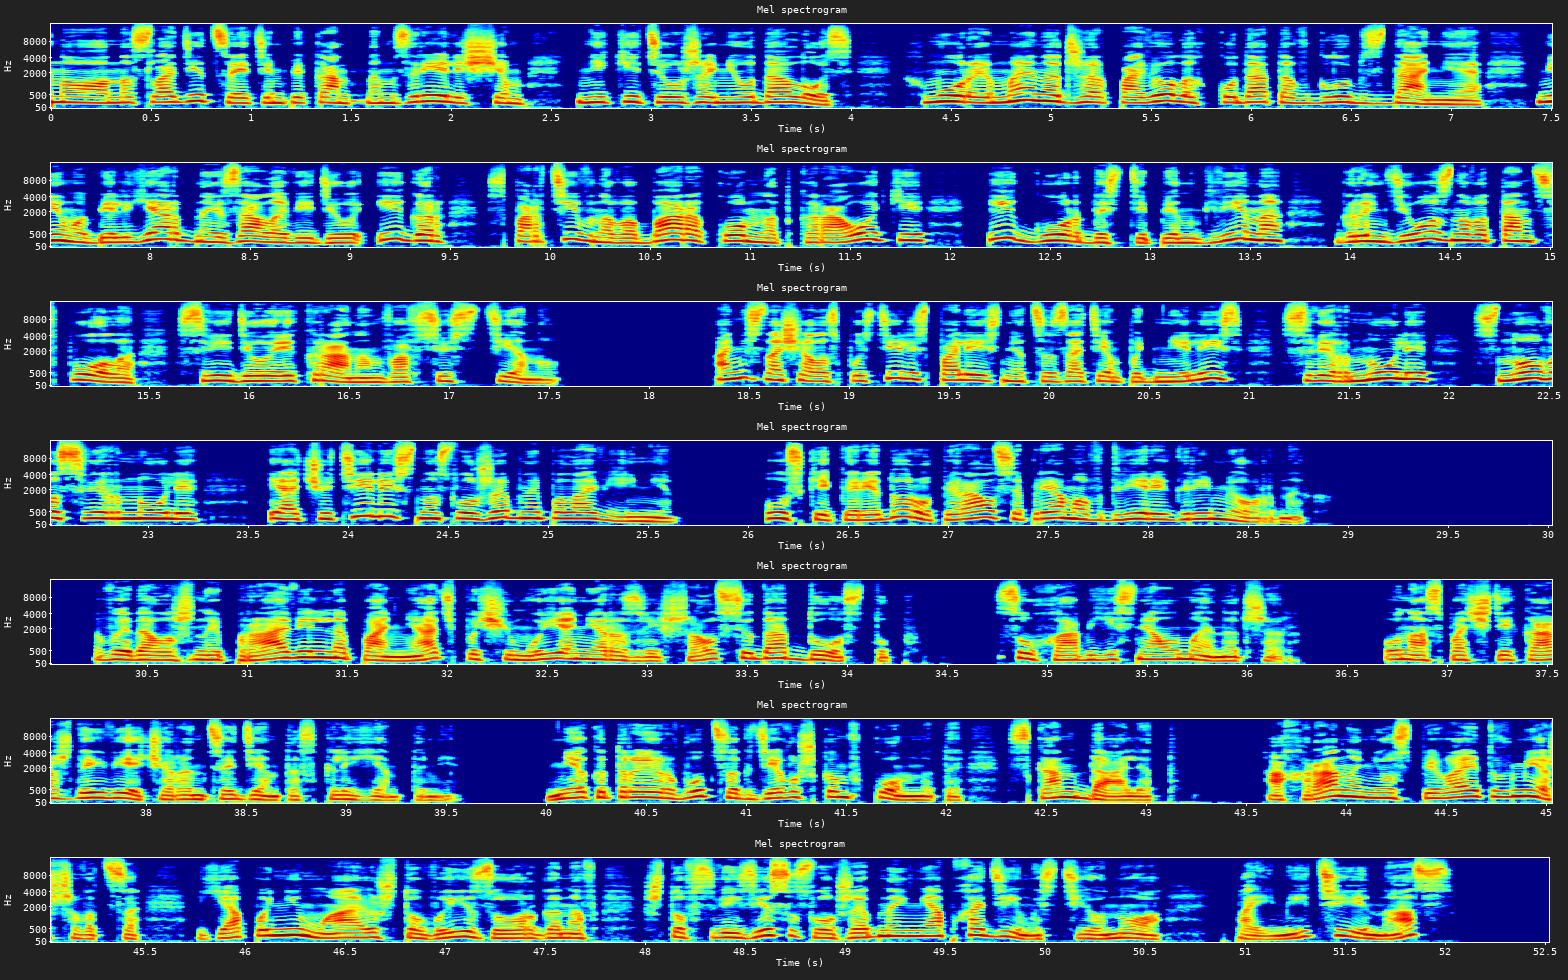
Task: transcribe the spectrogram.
Но насладиться этим пикантным зрелищем Никите уже не удалось. Хмурый менеджер повел их куда-то вглубь здания, мимо бильярдной, зала видеоигр, спортивного бара, комнат караоке и гордости пингвина, грандиозного танцпола с видеоэкраном во всю стену. Они сначала спустились по лестнице, затем поднялись, свернули, снова свернули и очутились на служебной половине. Узкий коридор упирался прямо в двери гримерных. Вы должны правильно понять, почему я не разрешал сюда доступ», — сухо объяснял менеджер. «У нас почти каждый вечер инциденты с клиентами. Некоторые рвутся к девушкам в комнаты, скандалят. Охрана не успевает вмешиваться. Я понимаю, что вы из органов, что в связи со служебной необходимостью, но поймите и нас.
